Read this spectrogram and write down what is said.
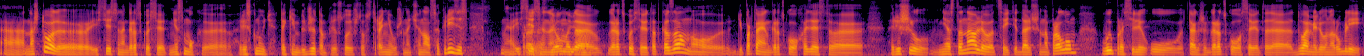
А, на что, э, естественно, городской совет не смог э, рискнуть таким бюджетом при условии, что в стране уже начинался кризис. А, естественно, сделал, да, городской совет отказал, но департамент городского хозяйства решил не останавливаться, идти дальше на пролом. Выпросили у также городского совета 2 миллиона рублей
